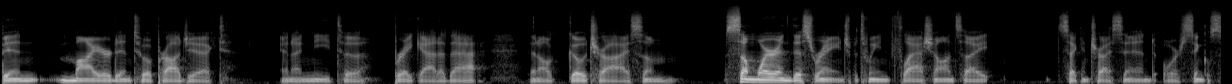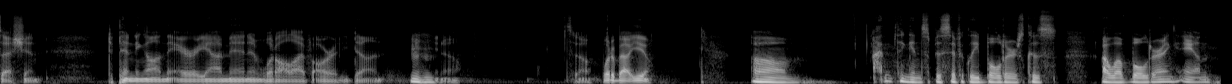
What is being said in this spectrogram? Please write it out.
been mired into a project and I need to break out of that, then I'll go try some somewhere in this range between flash on site, second try send, or single session, depending on the area I'm in and what all I've already done. Mhm. You know. So, what about you? Um, I'm thinking specifically boulders because I love bouldering and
